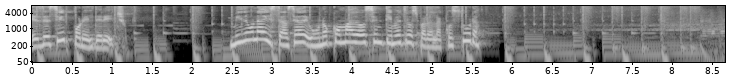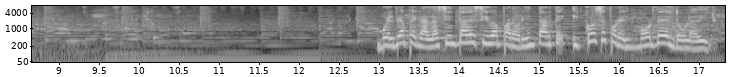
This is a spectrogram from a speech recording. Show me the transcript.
es decir, por el derecho. Mide una distancia de 1,2 centímetros para la costura. Vuelve a pegar la cinta adhesiva para orientarte y cose por el borde del dobladillo.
